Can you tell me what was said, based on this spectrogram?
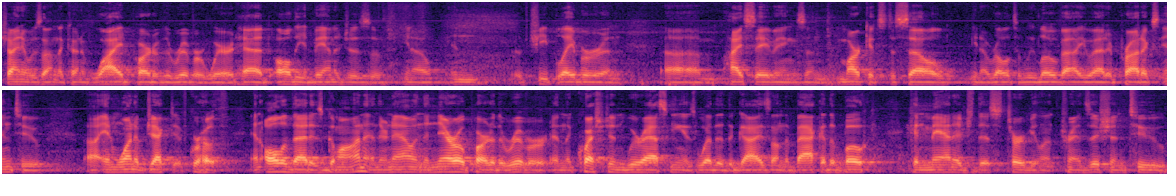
China was on the kind of wide part of the river where it had all the advantages of, you know, in of cheap labor and um, high savings and markets to sell you know, relatively low value added products into. uh, and one objective, growth. And all of that is gone, and they're now in the narrow part of the river. And the question we're asking is whether the guys on the back of the boat can manage this turbulent transition to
